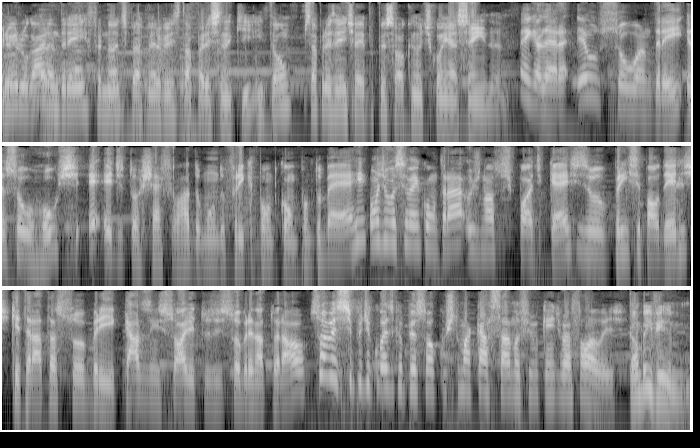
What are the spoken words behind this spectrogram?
primeiro lugar, Andrei Fernandes, pela primeira vez está aparecendo aqui, então se apresente aí pro pessoal que não te conhece ainda. Bem, galera, eu sou o Andrei, eu sou o host e editor-chefe lá do mundofreak.com.br, onde você vai encontrar os nossos podcasts, o principal deles, que trata sobre casos insólitos e sobrenatural, sobre esse tipo de coisa que o pessoal costuma caçar no filme que a gente vai falar hoje. Então, bem-vindo.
